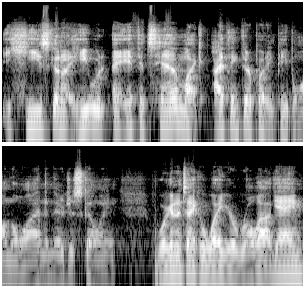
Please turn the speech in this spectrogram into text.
he's gonna he would if it's him, like I think they're putting people on the line and they're just going, we're gonna take away your rollout game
